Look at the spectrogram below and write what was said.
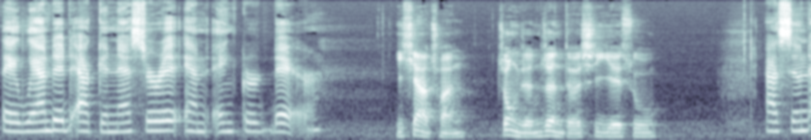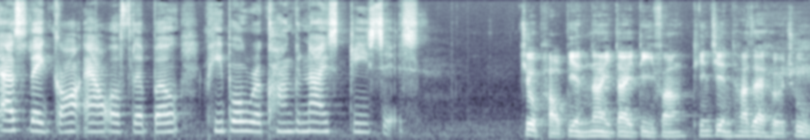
they landed at Gennesaret and anchored there. 一下船，众人认得是耶稣，As soon as they got out of the boat, people recognized Jesus. 就跑遍那一带地方，听见他在何处，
